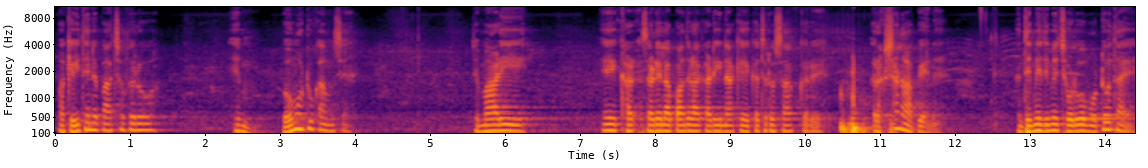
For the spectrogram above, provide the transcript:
વસ્તુમાં કેવી રીતે પાછો ફેરવો એમ, બહુ મોટું કામ છે. જે માળી એ સડેલા પાંદડા કાઢી નાખે, કચરો સાફ કરે, રક્ષણ આપે એને. ધીમે ધીમે છોડવો મોટો થાય.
